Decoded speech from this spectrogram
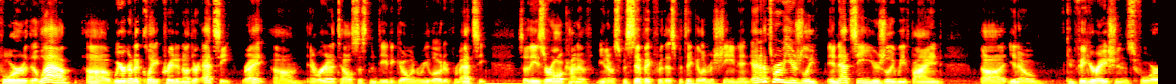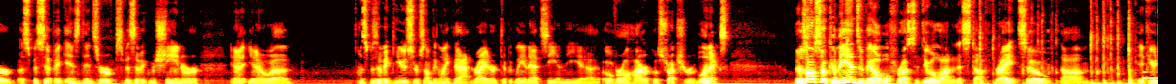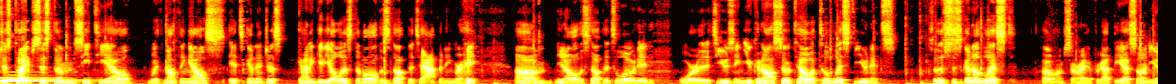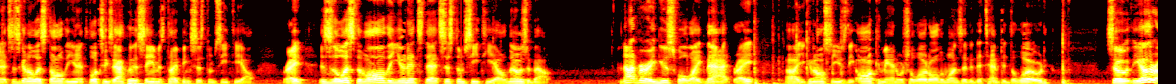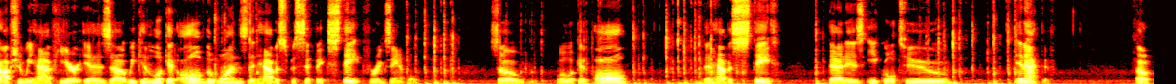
for the lab, uh, we're going to create another etc, right? Um, and we're going to tell systemd to go and reload it from etc. So these are all kind of you know specific for this particular machine, and, and that's where we usually in etc, usually we find uh, you know configurations for a specific instance or a specific machine or uh, you know uh, a specific use or something like that, right? Or typically in etc in the uh, overall hierarchical structure of Linux. There's also commands available for us to do a lot of this stuff, right? So um, if you just type systemctl with nothing else, it's going to just kind of give you a list of all the stuff that's happening, right? Um, you know, all the stuff that's loaded or that it's using. You can also tell it to list units. So this is going to list, oh, I'm sorry, I forgot the S on units. It's going to list all the units. Looks exactly the same as typing systemctl, right? This is a list of all the units that systemctl knows about. Not very useful like that, right? Uh, you can also use the all command, which will load all the ones that it attempted to load. So the other option we have here is uh, we can look at all of the ones that have a specific state, for example. So we'll look at all that have a state that is equal to inactive. Oh,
